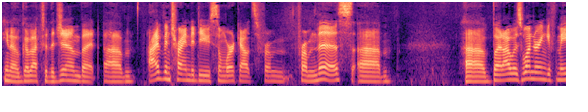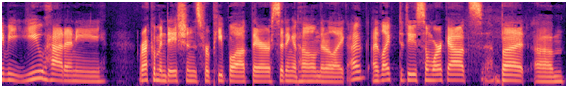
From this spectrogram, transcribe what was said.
you know, go back to the gym, but um I've been trying to do some workouts from from this um uh, but I was wondering if maybe you had any recommendations for people out there sitting at home. They're like, I, I'd like to do some workouts, but um,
